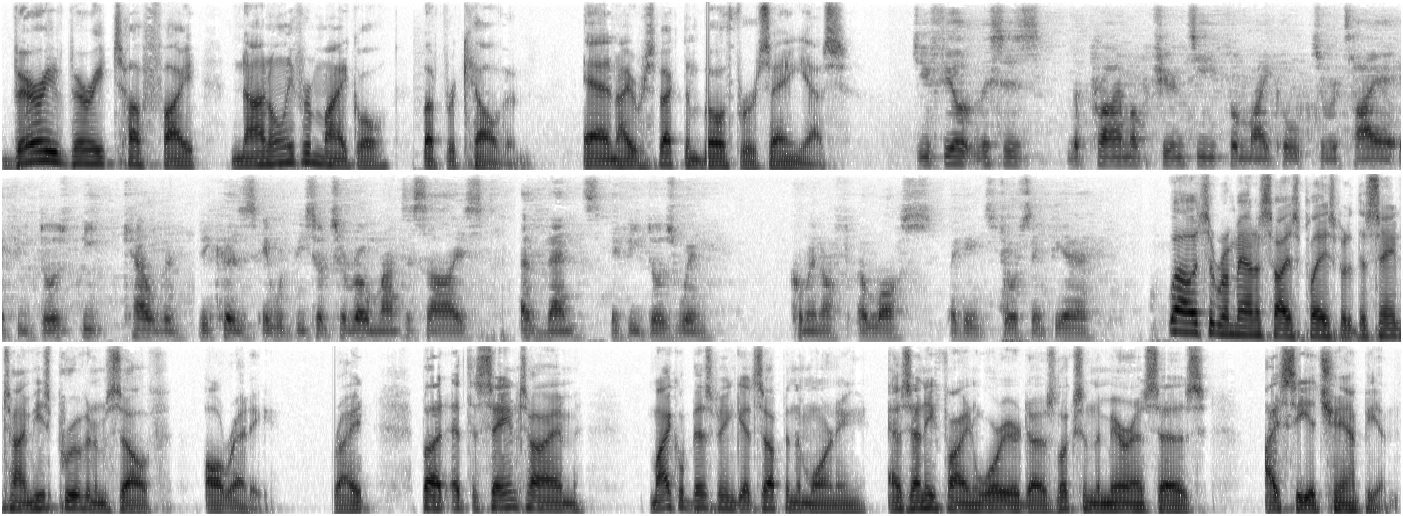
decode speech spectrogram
Very, very tough fight, not only for Michael, but for Kelvin. And I respect them both for saying yes. Do you feel this is the prime opportunity for Michael to retire if he does beat Kelvin? Because it would be such a romanticised event if he does win, coming off a loss against George St. Pierre. Well, it's a romanticized place, but at the same time, he's proven himself already, right? But at the same time, Michael Bisping gets up in the morning, as any fine warrior does, looks in the mirror and says, I see a champion.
